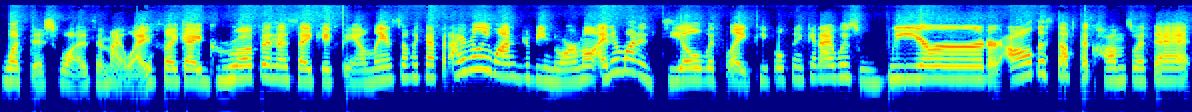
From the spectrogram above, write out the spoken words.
what this was in my life. Like I grew up in a psychic family and stuff like that, but I really wanted to be normal. I didn't want to deal with like people thinking I was weird or all the stuff that comes with it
